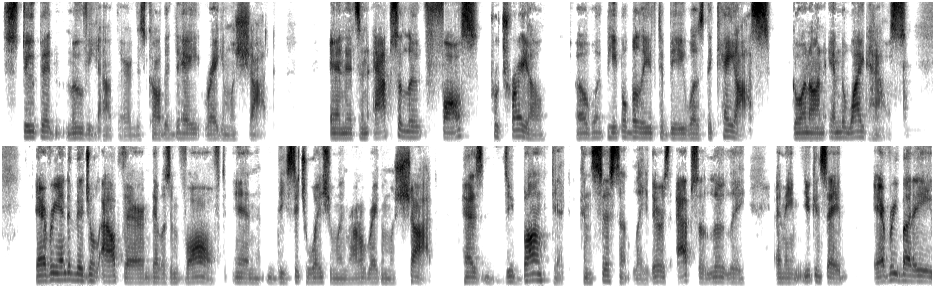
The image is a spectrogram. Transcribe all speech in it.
stupid movie out there. It's called The Day Reagan Was Shot. And it's an absolute false portrayal of what people believed to be was the chaos going on in the White House. Every individual out there that was involved in the situation when Ronald Reagan was shot has debunked it consistently. There is absolutely, I mean, you can say everybody,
